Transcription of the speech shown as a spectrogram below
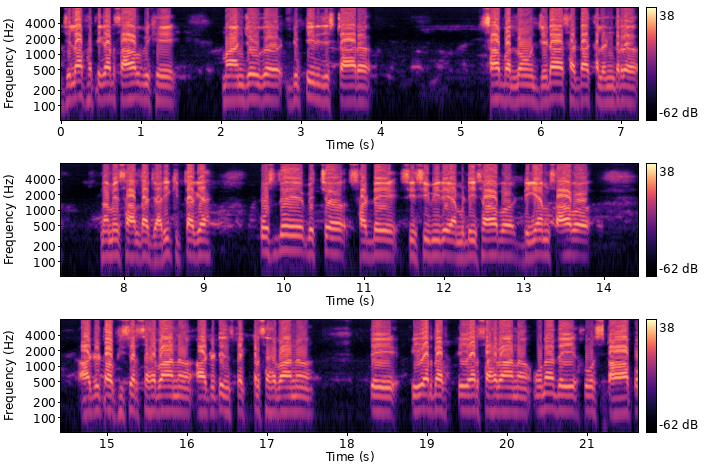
ਜ਼ਿਲ੍ਹਾ ਫਤਿਹਗੜ੍ਹ ਸਾਹਿਬ ਵਿਖੇ ਮਾਨਯੋਗ ਡਿਪਟੀ ਰਜਿਸਟਰਾਰ ਸਾਹਿਬ ਵੱਲੋਂ ਜਿਹੜਾ ਸਾਡਾ ਕੈਲੰਡਰ ਨਵੇਂ ਸਾਲ ਦਾ ਜਾਰੀ ਕੀਤਾ ਗਿਆ ਉਸ ਦੇ ਵਿੱਚ ਸਾਡੇ ਸੀਸੀਬੀ ਦੇ ਐਮਡੀ ਸਾਹਿਬ ਡੀਐਮ ਸਾਹਿਬ ਆਡਿਟ ਆਫੀਸਰ ਸਹਿਬਾਨ ਆਡਿਟ ਇੰਸਪੈਕਟਰ ਸਹਿਬਾਨ ਤੇ ਏਆਰ ਦਾ ਏਆਰ ਸਾਹਿਬਾਨ, ਉਹਨਾਂ ਦੇ ਹੋਰ ਸਟਾਫ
